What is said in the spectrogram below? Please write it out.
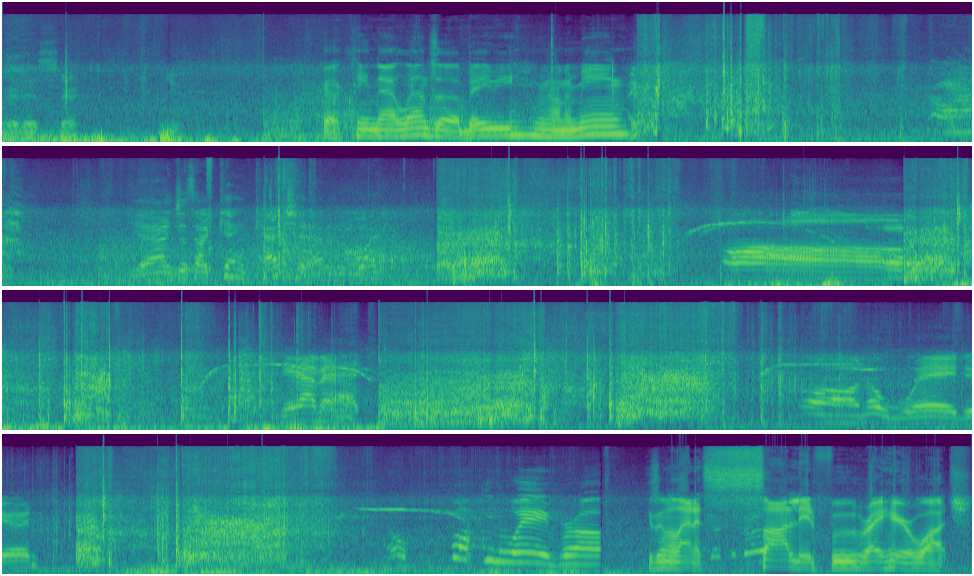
There it is, sir. Gotta clean that lens up, baby. You know what I mean? Yeah, I just I can't catch it. I don't know why. Oh! Damn it! Oh, no way, dude. No fucking way, bro. He's gonna land it solid, foo, right here. Watch.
